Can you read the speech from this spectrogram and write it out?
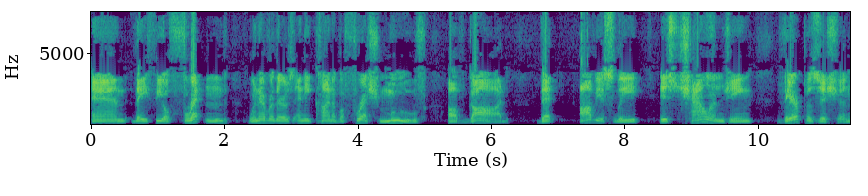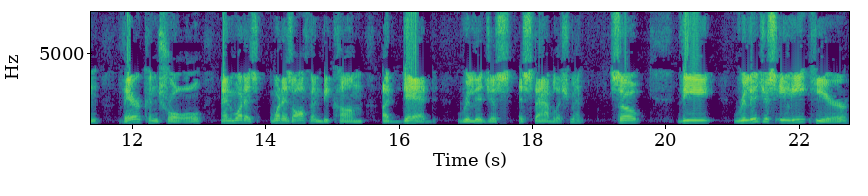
and they feel threatened whenever there's any kind of a fresh move of God that obviously is challenging their position, their control, and what is what has often become a dead religious establishment. So the religious elite here,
